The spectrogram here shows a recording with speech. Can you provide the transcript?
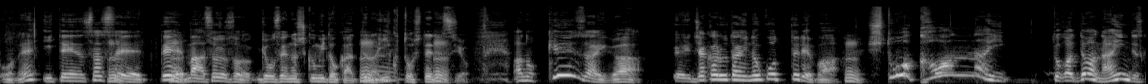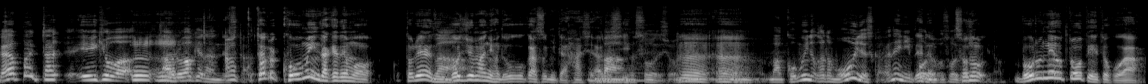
をね移転させて、まあそれこそ行政の仕組みとかっていうのは行くとしてですよ、あの経済が、えージャカルタに残ってれば、ん。人は変わんないとかではないんですか？やっぱりた影響はうんうん。あるわけなんですか、あの例えば公務員だけでもとりあえずまあ。50万人ほど動かすみたいな話あるし、まあそうでしょうね、うんうん。まあ公務員の方も多いですからね日で本でもそうですけど。そのボルネオ島っていうとこが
